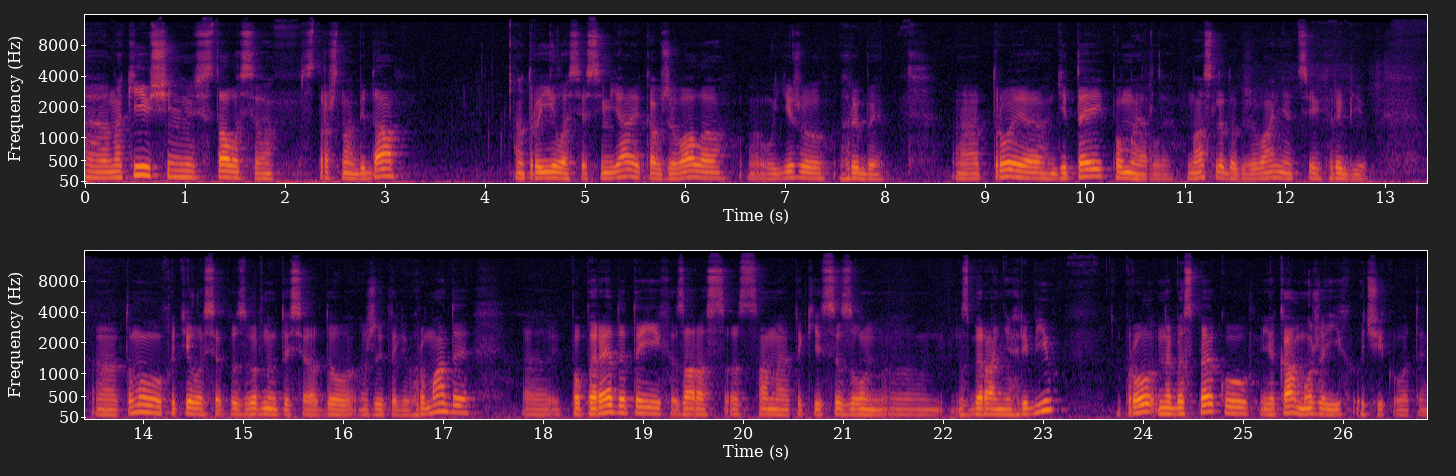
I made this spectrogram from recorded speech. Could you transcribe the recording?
е, на Київщині сталася страшна біда. Отруїлася сім'я, яка вживала е, у їжу гриби. Е, Троє дітей померли внаслідок вживання цих грибів. Е, Тому хотілося б звернутися до жителів громади, е, попередити їх. Зараз саме такий сезон збирання грибів про небезпеку, яка може їх очікувати.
